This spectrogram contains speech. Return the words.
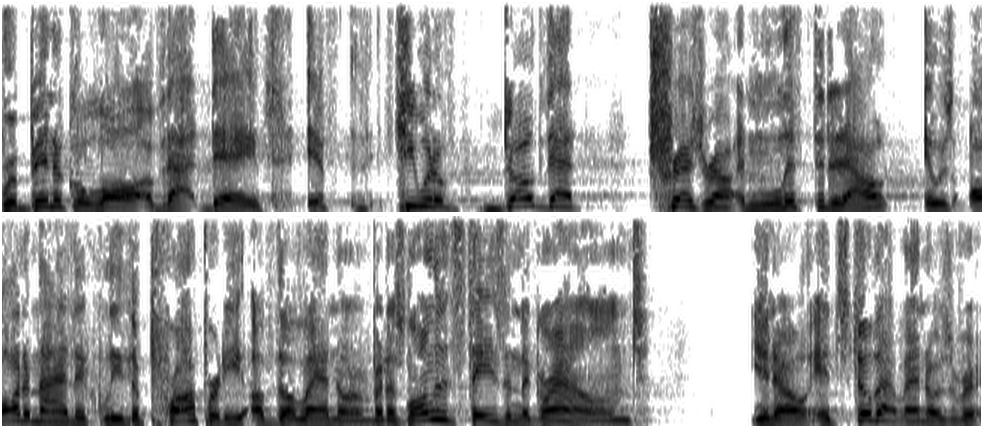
rabbinical law of that day, if he would have dug that treasure out and lifted it out, it was automatically the property of the landowner. But as long as it stays in the ground, you know, it's still that landowner,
